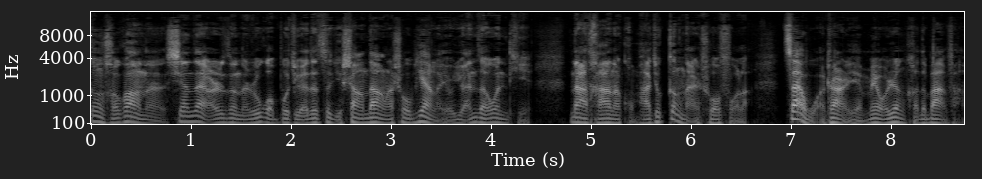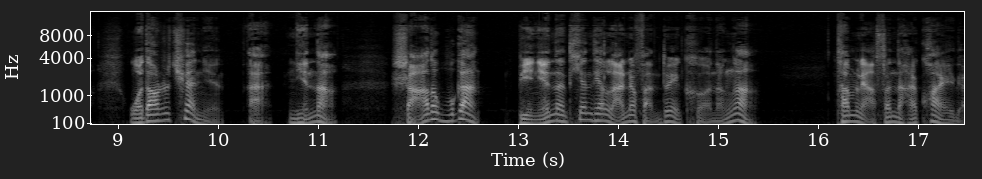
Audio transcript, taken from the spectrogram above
更何况呢，现在儿子呢，如果不觉得自己上当了、受骗了、有原则问题，那他呢恐怕就更难说服了。在我这儿也没有任何的办法，我倒是劝您，哎，您呐，啥都不干，比您呢天天拦着反对，可能啊，他们俩分的还快一点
